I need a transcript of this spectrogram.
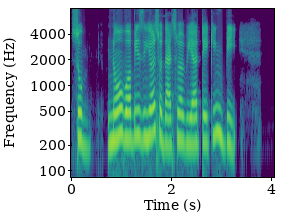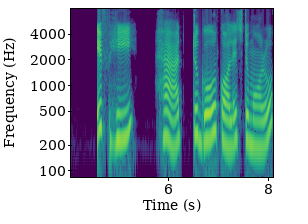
so no verb is here so that's why we are taking be if he had to go college tomorrow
